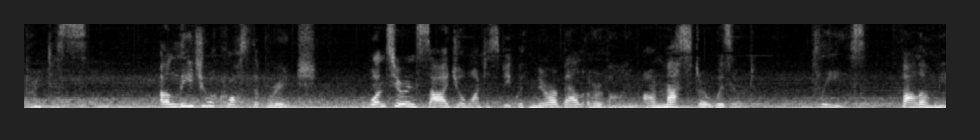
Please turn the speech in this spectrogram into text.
apprentice. I'll lead you across the bridge. Once you're inside, you'll want to speak with Mirabelle Ervine, our master wizard. Please, follow me.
